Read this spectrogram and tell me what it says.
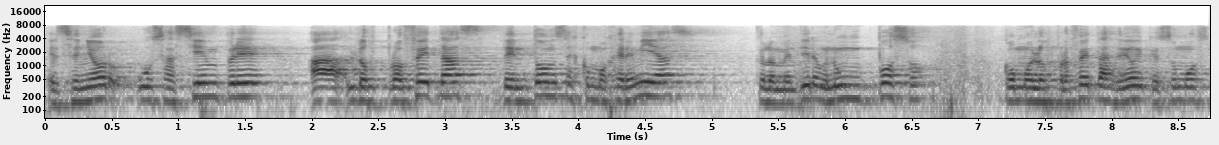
el Señor usa siempre a los profetas de entonces como Jeremías, que lo metieron en un pozo como los profetas de hoy que somos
